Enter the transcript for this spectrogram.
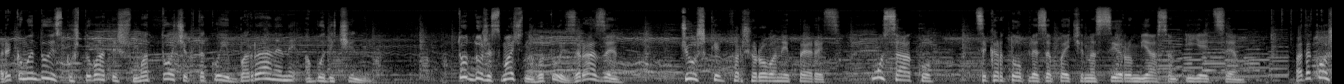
рекомендую скуштувати шматочок такої баранини або дичини. Тут дуже смачно готують зрази, чушки, фарширований перець, мусаку це картопля запечена сиром, м'ясом і яйцем, а також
